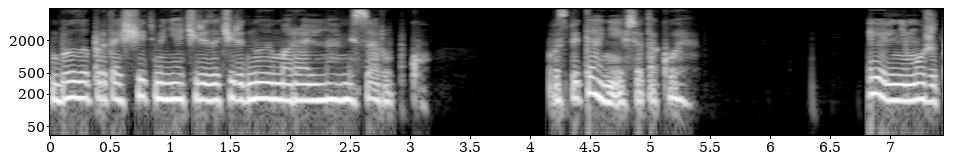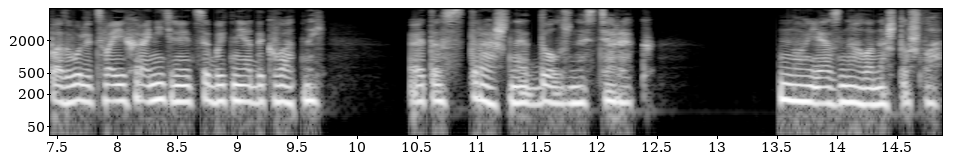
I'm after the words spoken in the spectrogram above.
было протащить меня через очередную моральную мясорубку. Воспитание и все такое. Эль не может позволить своей хранительнице быть неадекватной. Это страшная должность, Арек но я знала, на что шла.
